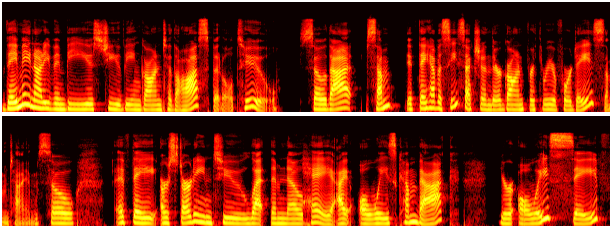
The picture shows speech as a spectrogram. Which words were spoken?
they may not even be used to you being gone to the hospital too. So that some if they have a C-section they're gone for 3 or 4 days sometimes. So if they are starting to let them know, hey, I always come back you're always safe.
